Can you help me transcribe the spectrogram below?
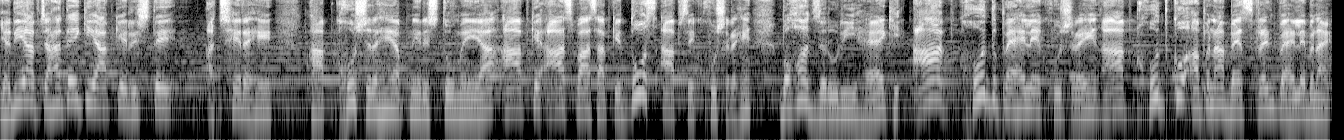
यदि आप चाहते हैं कि आपके रिश्ते अच्छे रहें, आप खुश रहें अपने रिश्तों में या आपके आसपास आपके दोस्त आपसे खुश रहें, बहुत ज़रूरी है कि आप खुद पहले खुश रहें, आप खुद को अपना बेस्ट फ्रेंड पहले बनाएँ।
